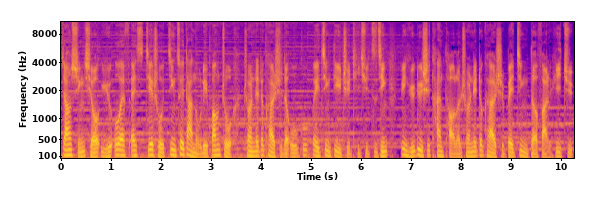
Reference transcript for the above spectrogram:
将寻求与 OFS 接触，尽最大努力帮助 Tornado Cash 的无辜被禁地址提取资金，并与律师探讨了 Tornado Cash 被禁的法律依据。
